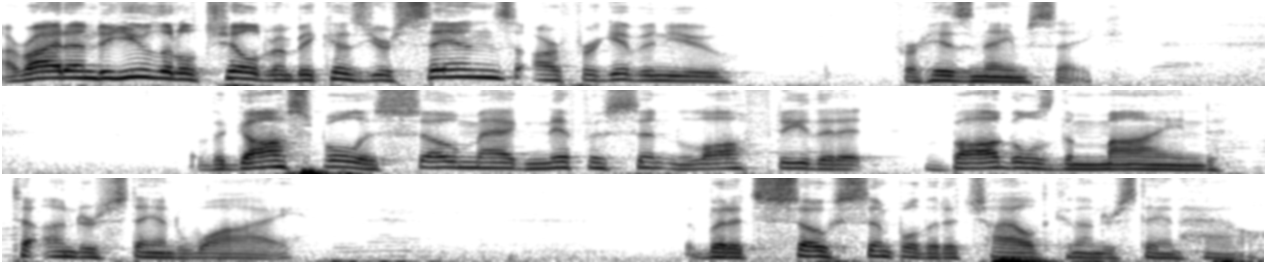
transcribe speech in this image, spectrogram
I write unto you, little children, because your sins are forgiven you for his name's sake. The gospel is so magnificent and lofty that it boggles the mind to understand why. But it's so simple that a child can understand how.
